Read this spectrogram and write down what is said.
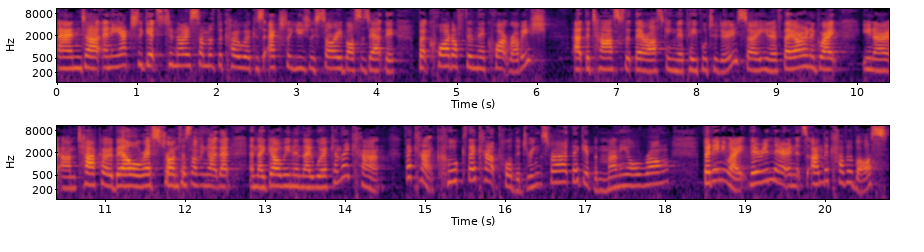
and, uh, and he actually gets to know some of the co-workers, actually usually sorry bosses out there, but quite often they're quite rubbish at the tasks that they're asking their people to do. So, you know, if they own a great, you know, um, Taco Bell restaurant or something like that, and they go in and they work and they can't they can't cook, they can't pour the drinks right, they get the money all wrong. But anyway, they're in there and it's undercover boss.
